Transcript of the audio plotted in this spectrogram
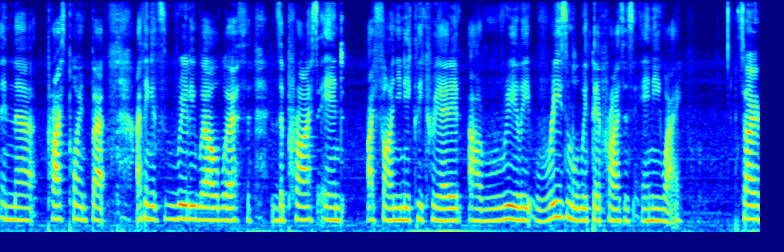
in the price point, but I think it's really well worth the price and I find Uniquely Creative are really reasonable with their prices anyway. So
